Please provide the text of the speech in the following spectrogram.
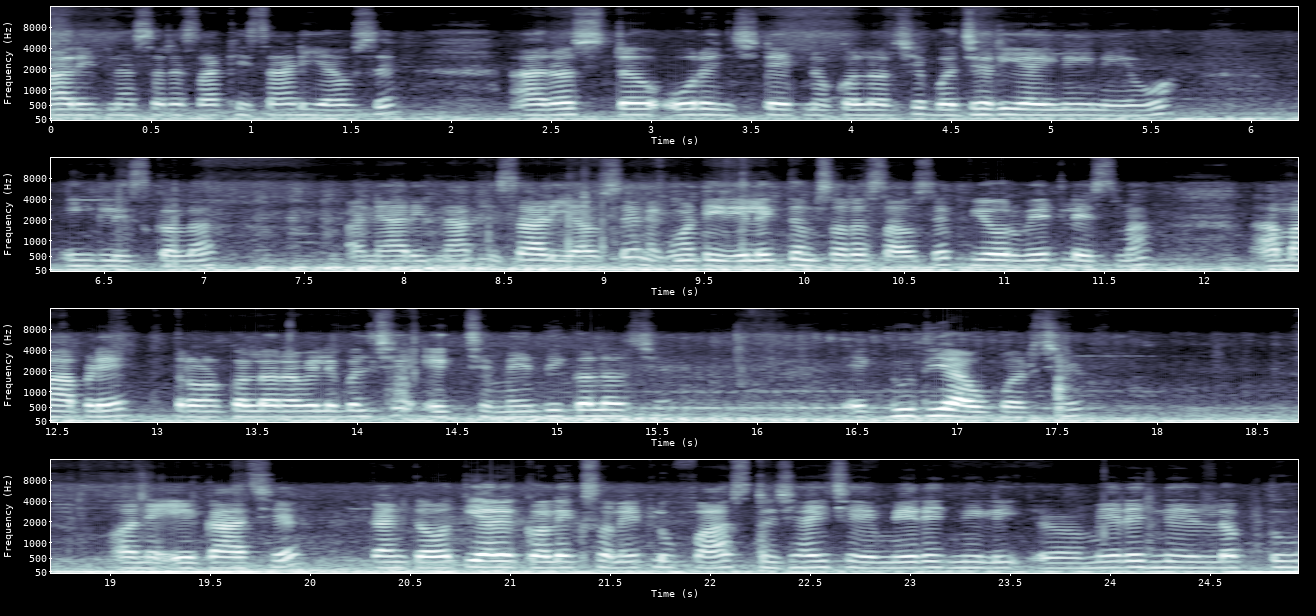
આ રીતના સરસ આખી સાડી આવશે. આ રસ્ટ ઓરેન્જ ટાઈપનો કલર છે. બજરિયાઈ નહીં ને એવો. ઇંગ્લિશ કલર અને આ રીતના આખી સાડી આવશે ને મટીરિયલ એકદમ સરસ આવશે પ્યોર વેટલેસમાં આમાં આપણે ત્રણ કલર અવેલેબલ છે. એક છે મહેંદી કલર છે, એક દૂધિયા ઉપર છે અને એક આ છે. કારણ કે અત્યારે કલેક્શન એટલું ફાસ્ટ જાય છે મેરેજની મેરેજને લગતું.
